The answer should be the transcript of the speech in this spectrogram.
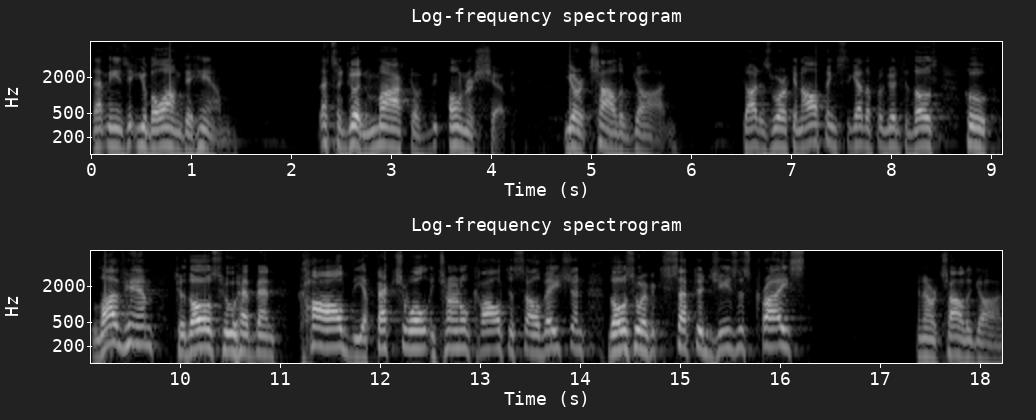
that means that you belong to him. That's a good mark of ownership. You're a child of God. God is working all things together for good to those who love Him, to those who have been called, the effectual, eternal call to salvation, those who have accepted Jesus Christ, and are a child of God.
